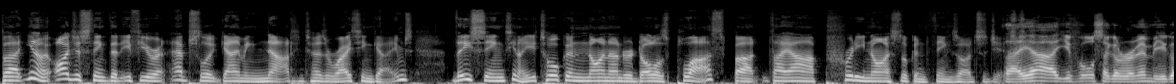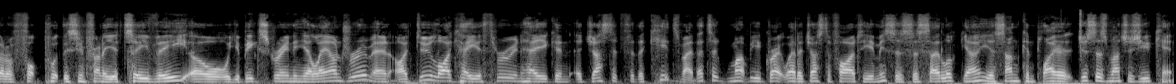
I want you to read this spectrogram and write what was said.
But you know, I just think that if you're an absolute gaming nut in terms of racing games, these things, you know, you're talking nine hundred dollars plus, but they are pretty nice looking things. I'd suggest. They are. You've also got to remember you've got to fo- put this in front of your TV or your big screen in your lounge room. And I do like how you threw in how you can adjust it for the kids, mate. That's a might be a great way to justify it to your missus to say, look, you know, your son can play it just as much as you can.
